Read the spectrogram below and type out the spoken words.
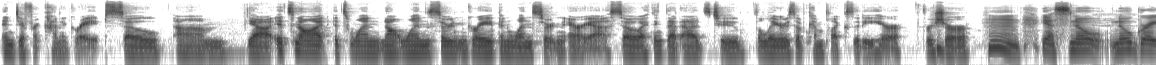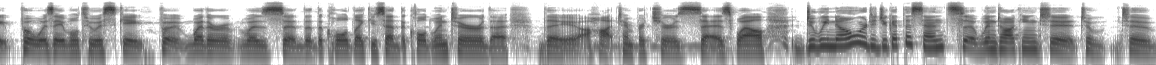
and different kind of grapes. So um, yeah, it's not it's one not one certain grape in one certain area. So I think that adds to the layers of complexity here for sure. Hmm. Yes, no, no grape was able to escape, whether it was uh, the, the cold, like you said, the cold winter, the the hot temperatures as well. Do we know, or did you get the sense uh, when talking to to to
